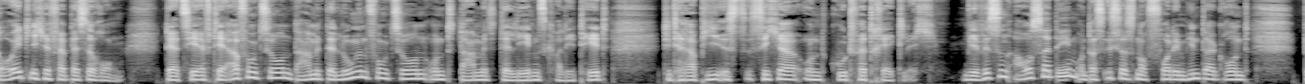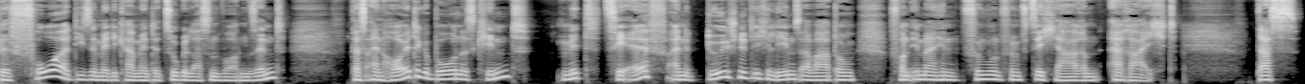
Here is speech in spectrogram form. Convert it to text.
deutliche Verbesserung der CFTR-Funktion, damit der Lungenfunktion und damit der Lebensqualität. Die Therapie ist sicher und gut verträglich. Wir wissen außerdem, und das ist jetzt noch vor dem Hintergrund, bevor diese Medikamente zugelassen worden sind, dass ein heute geborenes Kind mit CF eine durchschnittliche Lebenserwartung von immerhin 55 Jahren erreicht. Das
